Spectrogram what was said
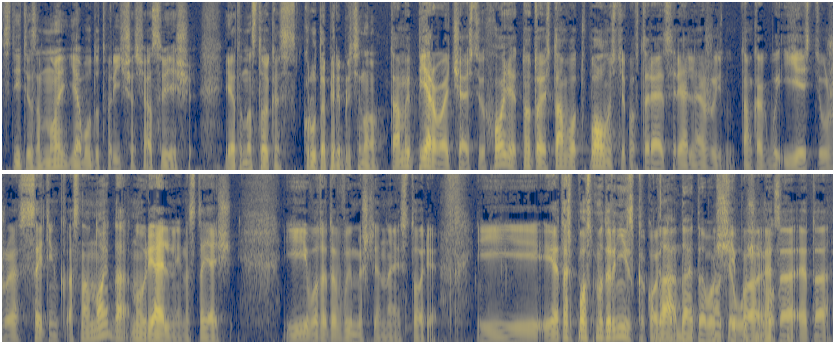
следите за мной, я буду творить сейчас, сейчас вещи. И это настолько круто переплетено. Там и первая часть выходит, ну то есть там вот полностью повторяется реальная жизнь, там как бы есть уже сеттинг основной, да, ну реальный, настоящий, и вот эта вымышленная история. И и, это же постмодернизм какой-то. Да, да, это вообще ну, типа, очень это, это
